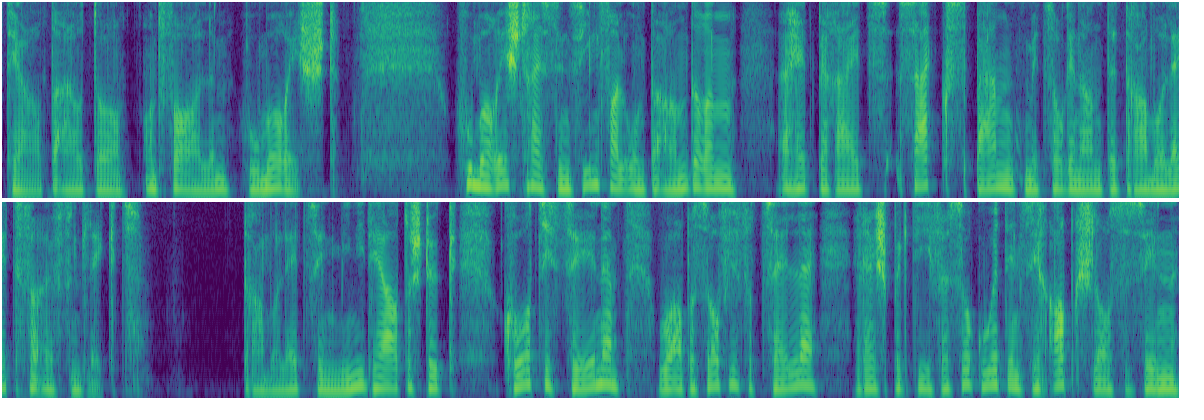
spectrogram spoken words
Theaterautor und vor allem Humorist. Humorist heißt in seinem Fall unter anderem, er hat bereits sechs Band mit sogenannten Dramolett veröffentlicht. Dramolette sind Mini-Theaterstücke, kurze Szenen, wo aber so viel erzählen, respektive so gut in sich abgeschlossen sind,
